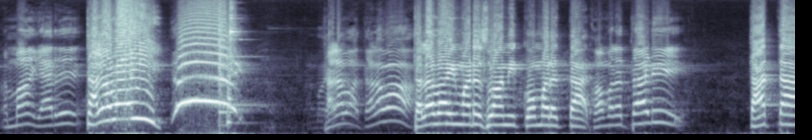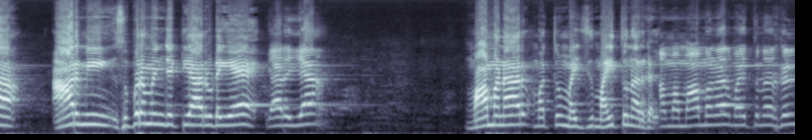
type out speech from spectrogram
அம்மா யாரு? தலவாய்! தலவா தலவா? தலவாய் மாடசுவாமி கோமரத்தார். கோமரத்தாடி. தாத்தா ஆர்மி சுப்பிரமணிய செட்டியாருடைய யாரையா மாமனார் மற்றும் மைத்துனர்கள். ஆமா மாமனார் மைத்துனர்கள்.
